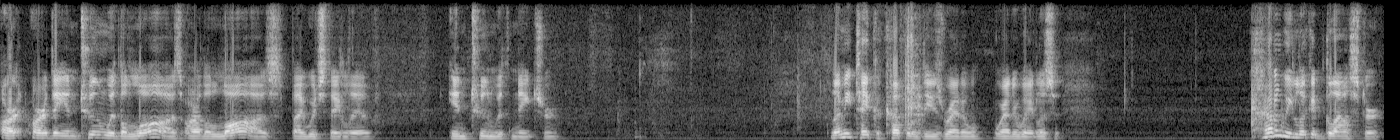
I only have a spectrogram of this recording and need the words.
are, are they in tune with the laws? Are the laws by which they live in tune with nature? Let me take a couple of these right, right away. Listen. How do we look at Gloucester?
